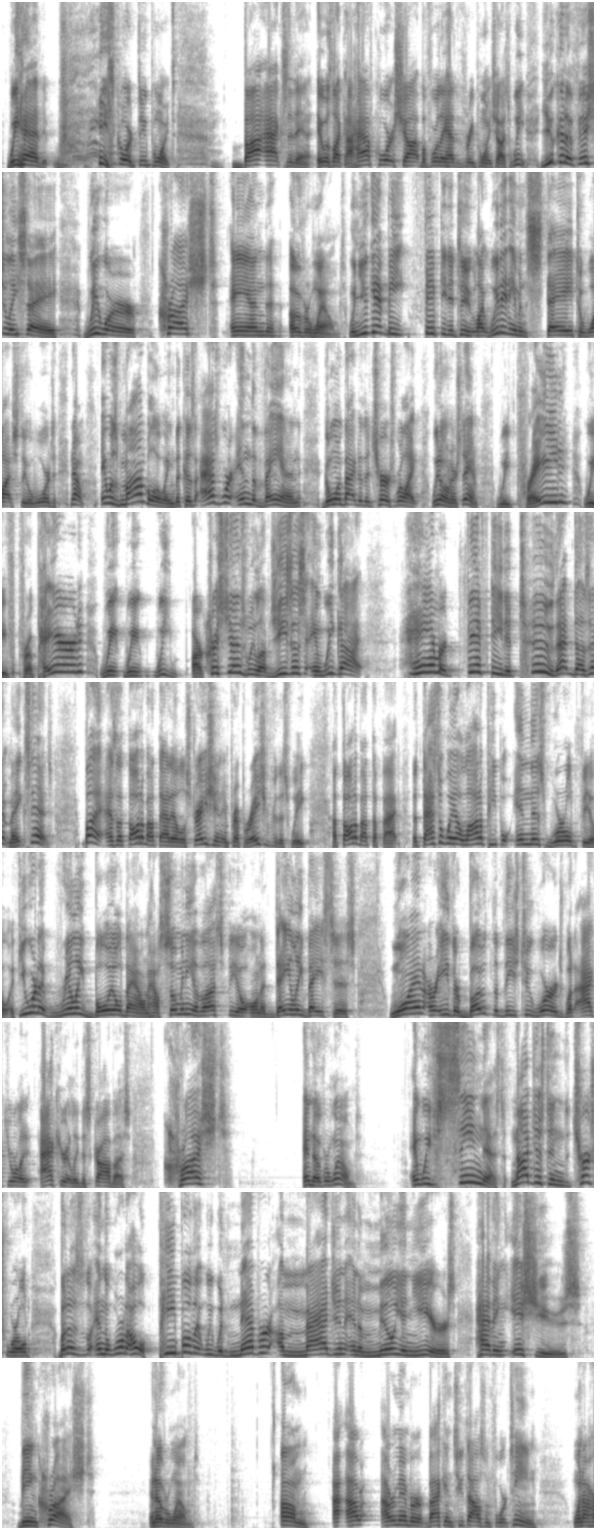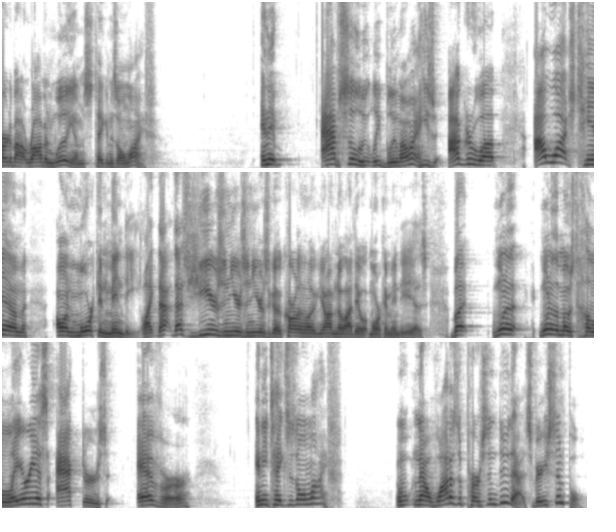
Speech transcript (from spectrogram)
We had, he scored two points by accident. It was like a half court shot before they had the three point shots. We, you could officially say we were crushed and overwhelmed. When you get beat 50 to 2, like we didn't even stay to watch the awards. Now, it was mind blowing because as we're in the van going back to the church, we're like, we don't understand. We've prayed, we've prepared, we, we, we are Christians, we love Jesus, and we got hammered 50 to 2. That doesn't make sense. But as I thought about that illustration in preparation for this week, I thought about the fact that that's the way a lot of people in this world feel. If you were to really boil down how so many of us feel on a daily basis, one or either both of these two words would accurately, accurately describe us crushed and overwhelmed. And we've seen this, not just in the church world, but as in the world as a whole. People that we would never imagine in a million years having issues being crushed and overwhelmed. Um, I, I, I remember back in 2014 when I heard about Robin Williams taking his own life. And it absolutely blew my mind. He's, I grew up, I watched him on Mork and Mindy. Like that, that's years and years and years ago. Carly and Logan, y'all have no idea what Mork and Mindy is. But one of, the, one of the most hilarious actors ever, and he takes his own life. Now, why does a person do that? It's very simple.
